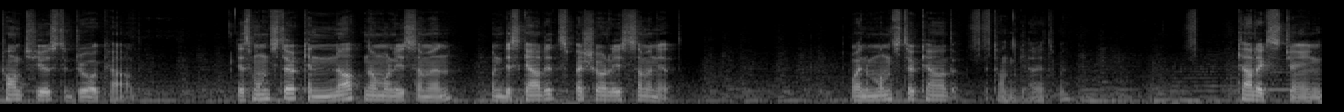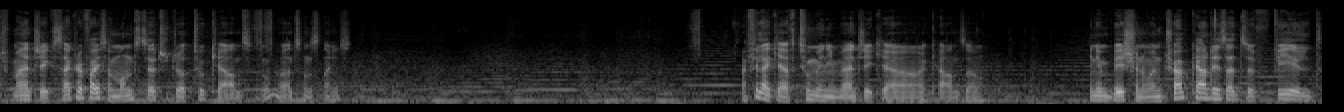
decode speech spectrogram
can't use to draw a card. This monster cannot normally summon. When discarded, specially summon it. When monster card... I don't get it, man. Card exchange. Magic. Sacrifice a monster to draw two cards. Oh, that sounds nice. I feel like I have too many magic uh, cards though. Inhibition. When trap card is at the field,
